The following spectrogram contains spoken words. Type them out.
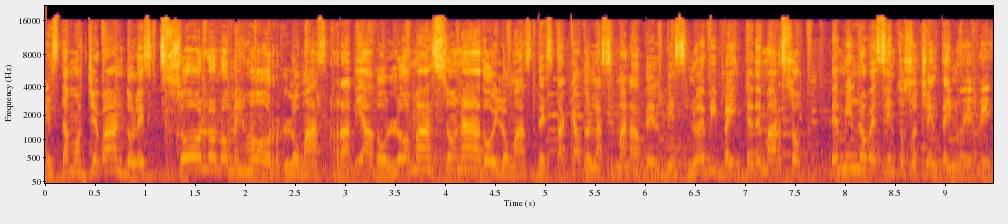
Estamos llevándoles solo lo mejor, lo más radiado, lo más sonado y lo más destacado en la semana del 19 y 20 de marzo de 1989.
